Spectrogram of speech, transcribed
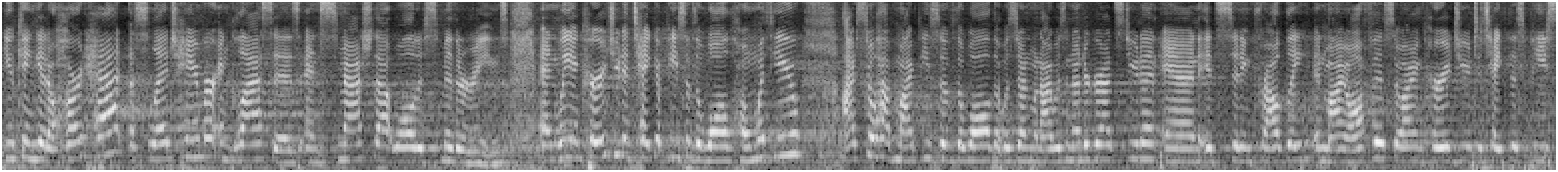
you can get a hard hat, a sledgehammer, and glasses and smash that wall to smithereens. And we encourage you to take a piece of the wall home with you. I still have my piece of the wall that was done when I was an undergrad student and it's sitting proudly in my office. So I encourage you to take this piece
